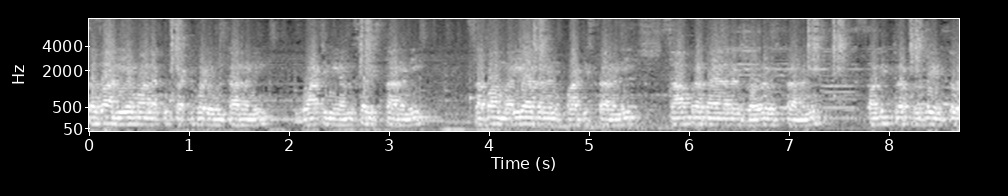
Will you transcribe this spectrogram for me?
సభా నియమాలకు కట్టుబడి ఉంటానని వాటిని అనుసరిస్తానని సభా మర్యాదలను పాటిస్తానని సాంప్రదాయాలను గౌరవిస్తానని పవిత్ర హృదయంతో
